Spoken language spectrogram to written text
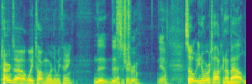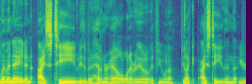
Turns out we talk more than we think. Th- this is true. Yeah. So you know we are talking about lemonade and iced tea, either been heaven or hell or whatever. You know, if you wanna, if you like iced tea, then you're,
